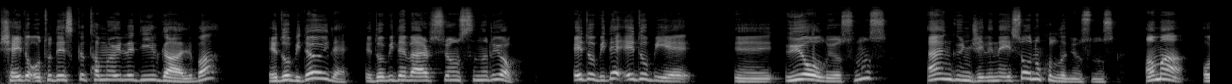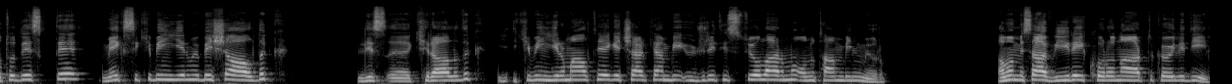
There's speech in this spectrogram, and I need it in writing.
şeyde Autodesk'te tam öyle değil galiba. Adobe'de öyle. Adobe'de versiyon sınırı yok. Adobe'de Adobe'ye e, üye oluyorsunuz. En günceli neyse onu kullanıyorsunuz. Ama Autodesk'te Max 2025'i aldık. lis- e, kiraladık. 2026'ya geçerken bir ücret istiyorlar mı onu tam bilmiyorum. Ama mesela V-Ray Korona artık öyle değil.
